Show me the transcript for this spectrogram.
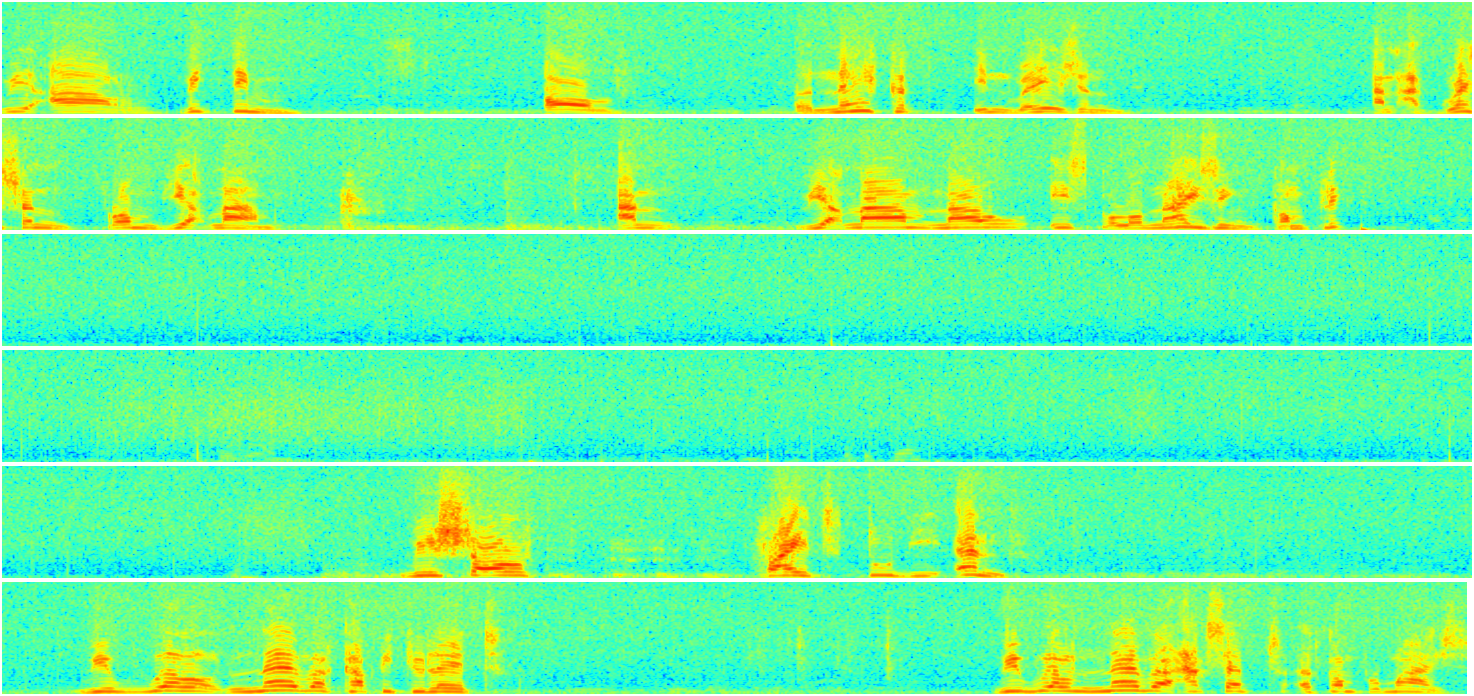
we are victim of a naked invasion and aggression from Vietnam. And Vietnam now is colonizing completely. We shall fight to the end. We will never capitulate. We will never accept a compromise.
